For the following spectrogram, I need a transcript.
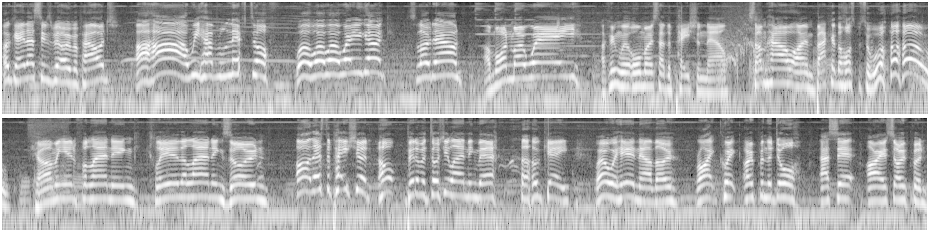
Okay, that seems a bit overpowered. Aha, we have liftoff. Whoa, whoa, whoa, where are you going? Slow down. I'm on my way. I think we're almost at the patient now. Somehow I'm back at the hospital. Whoa! Coming in for landing. Clear the landing zone. Oh, there's the patient. Oh, bit of a dodgy landing there. okay. Well, we're here now, though. Right, quick. Open the door. That's it. All right, it's open.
